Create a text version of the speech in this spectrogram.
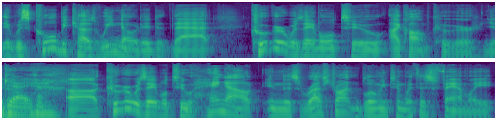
it was cool because we noted that Cougar was able to. I call him Cougar. You know. Yeah, yeah. Uh, Cougar was able to hang out in this restaurant in Bloomington with his family,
